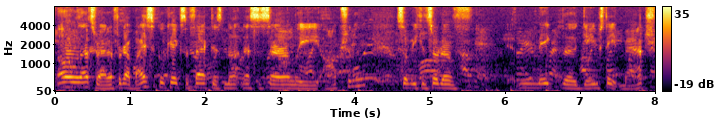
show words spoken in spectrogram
Oh, that's right. I forgot. Bicycle Kick's effect is not necessarily optional, so we can sort of make the game state match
